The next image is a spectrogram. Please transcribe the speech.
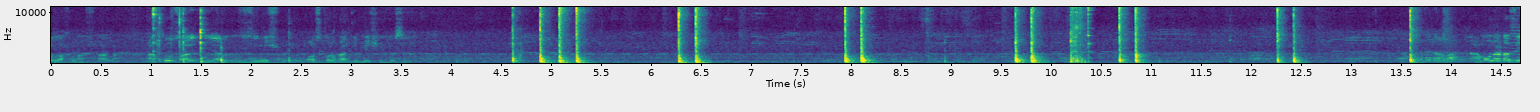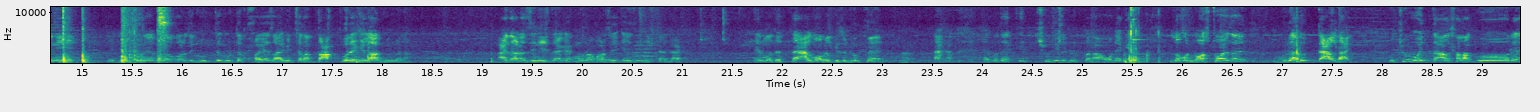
পাওয়া যাবে না শালা এত যাই ইয়ার জিনিস অস্ত্রপাতি বেশি হয়েছে। এমন একটা জিনিস ভিতরে মনে কর যে ঘুরতে ঘুরতে ক্ষয়ে যায়, ভিতরে দাগ পরে গেলে আর ঘুরবে না। আই দাঁড়া, জিনিস দেখে মনে কর যে এই জিনিসটা দেখ। এর মধ্যে তেল মরল কিছু ঢুকবে। এর মধ্যে কিচ্ছু গেলে ঢুকবে না। অনেকে যখন নষ্ট হয়ে যায় গুড়ার তাল দেয়। প্রচুর ওই তাল সালা গড়ে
